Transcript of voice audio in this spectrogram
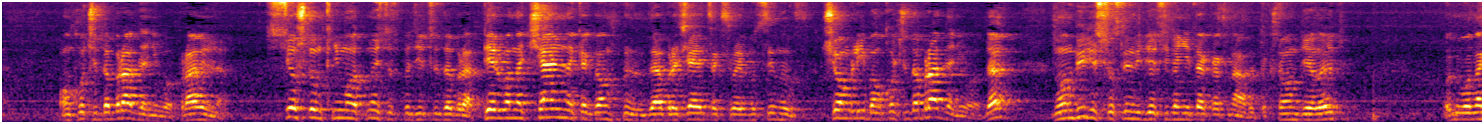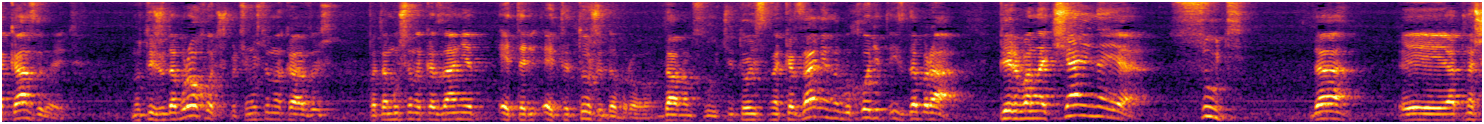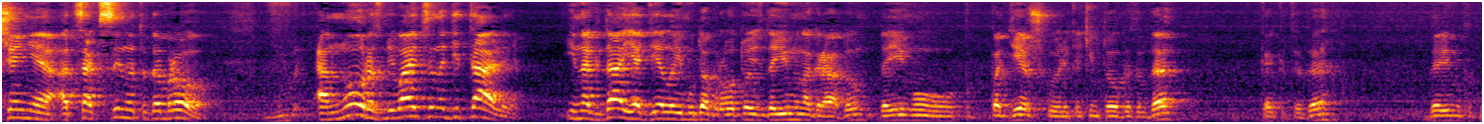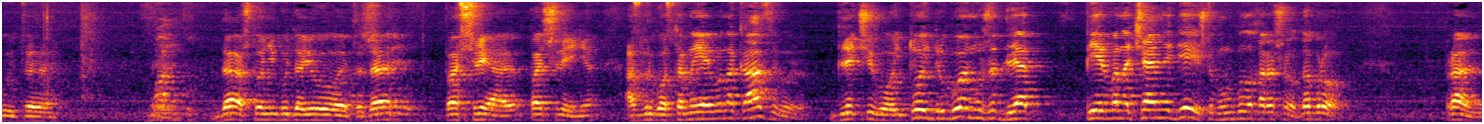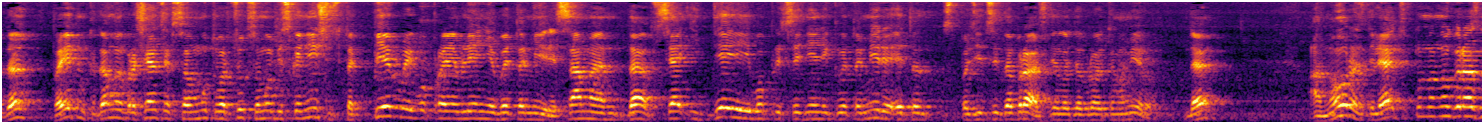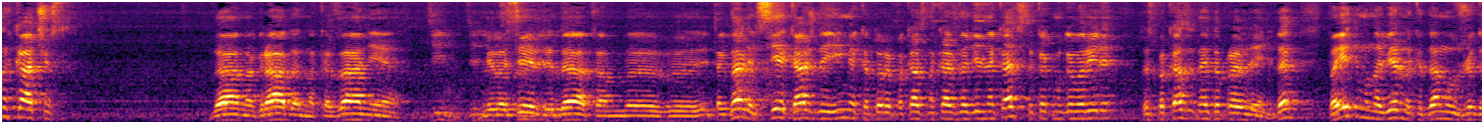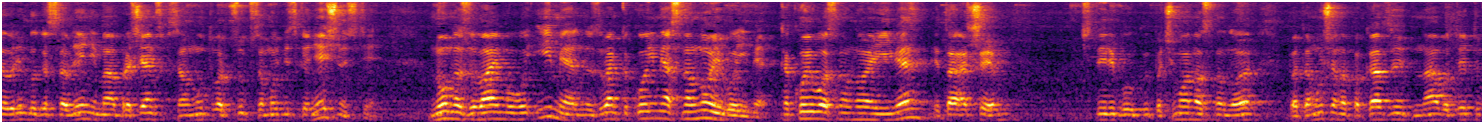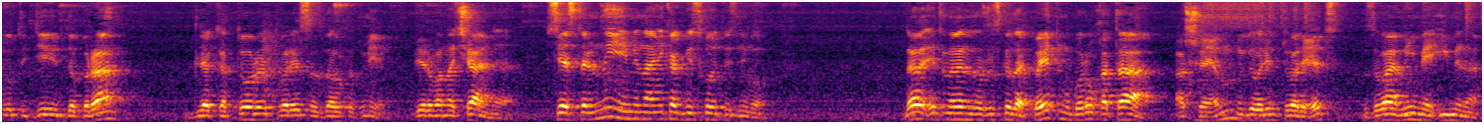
он хочет добра для него, правильно? Все, что он к нему относится с позиции добра. Первоначально, когда он да, обращается к своему сыну в чем-либо, он хочет добра для него, да? Но он видит, что сын ведет себя не так, как надо. Так что он делает? Он его наказывает. Но ты же добро хочешь, почему что наказываешь? Потому что наказание это, это тоже добро в данном случае. То есть наказание оно выходит из добра. Первоначальная суть да, э, отношения отца к сыну это добро. Оно разбивается на детали. Иногда я делаю ему добро, то есть даю ему награду, даю ему поддержку или каким-то образом, да? Как это, да? Даю ему какую-то Манку. Да, что-нибудь даю это, да, поощряю, поощрение. А с другой стороны, я его наказываю. Для чего? И то, и другое нужно для первоначальной идеи, чтобы ему было хорошо, добро. Правильно, да? Поэтому, когда мы обращаемся к самому Творцу, к самой бесконечности, так первое его проявление в этом мире, самая, да, вся идея его присоединения к этом мире, это с позиции добра, сделать добро этому миру, да? Оно разделяется на много разных качеств да, награда, наказание, Дин, дин, милосердие, да, там э, и так далее. Все, каждое имя, которое показано на каждое отдельное качество, как мы говорили, то есть показывает на это проявление, да. Поэтому, наверное, когда мы уже говорим благословение, мы обращаемся к самому Творцу, к самой бесконечности, но называем его имя, называем какое имя, основное его имя. Какое его основное имя? Это Ашем, четыре буквы. Почему оно основное? Потому что оно показывает на вот эту вот идею добра, для которой Творец создал этот мир. Первоначальная Все остальные имена, они как бы исходят из него. Да, это, наверное, должен сказать. Поэтому Барухата Ашем, мы говорим Творец, называем имя именно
